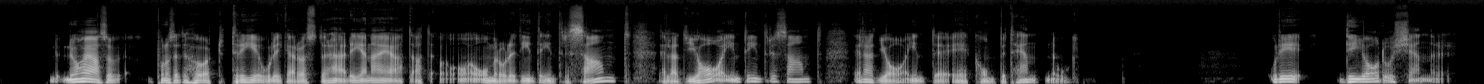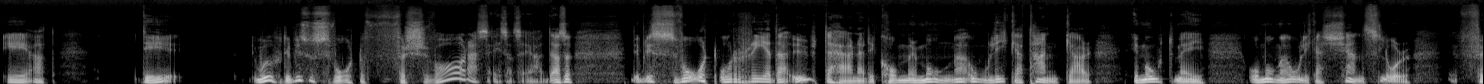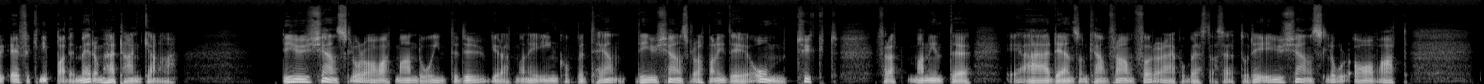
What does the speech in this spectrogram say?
Nu har jag alltså på något sätt hört tre olika röster här. Det ena är att, att området inte är intressant, eller att jag inte är intressant, eller att jag inte är kompetent nog. Och det, det jag då känner är att det, det blir så svårt att försvara sig, så att säga. Alltså, det blir svårt att reda ut det här när det kommer många olika tankar emot mig och många olika känslor är förknippade med de här tankarna. Det är ju känslor av att man då inte duger, att man är inkompetent. Det är ju känslor att man inte är omtyckt för att man inte är den som kan framföra det här på bästa sätt. Och det är ju känslor av att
